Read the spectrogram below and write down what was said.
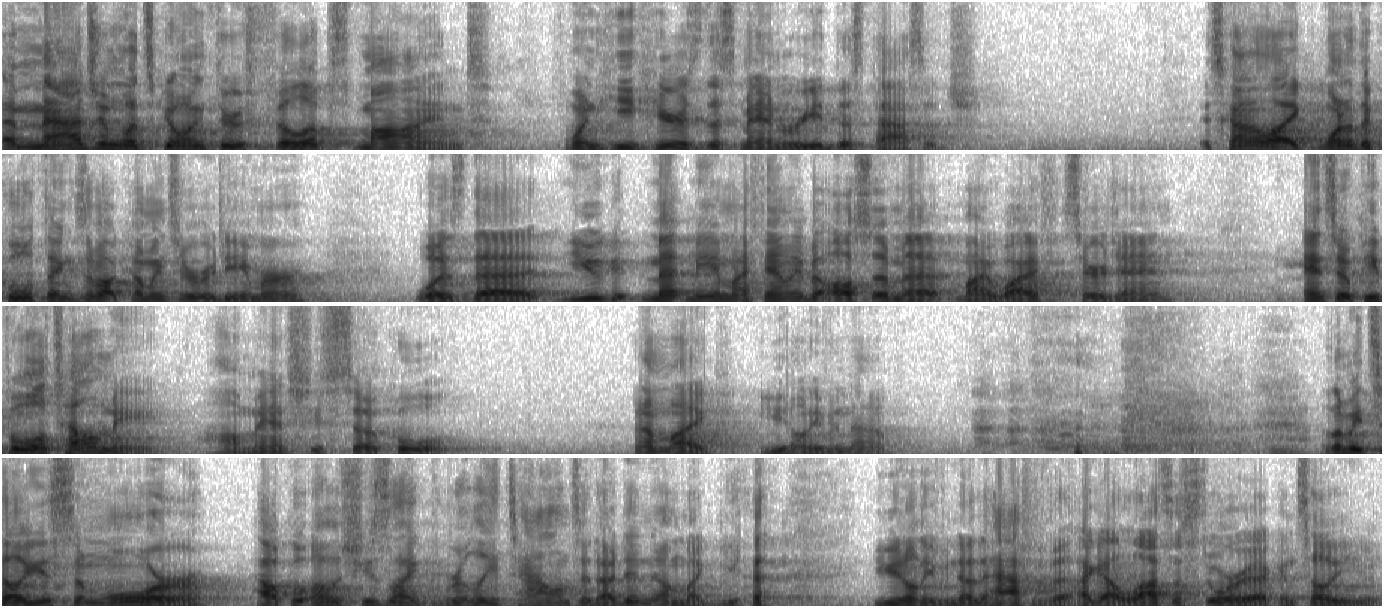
Imagine what's going through Philip's mind when he hears this man read this passage. It's kind of like one of the cool things about coming to a Redeemer was that you met me and my family, but also met my wife, Sarah Jane. And so people will tell me, oh man, she's so cool. And I'm like, you don't even know. Let me tell you some more how cool. Oh, she's like really talented. I didn't know. I'm like, yeah, you don't even know the half of it. I got lots of story I can tell you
